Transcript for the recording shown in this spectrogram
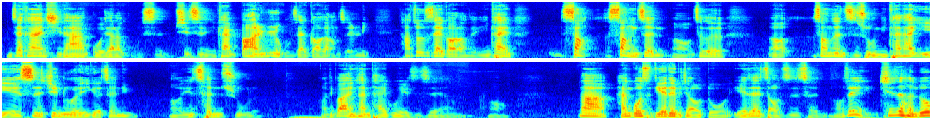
你再看看其他国家的股市，其实你看，包含日股在高档整理，它都是在高档整理。你看上上证哦，这个呃上证指数，你看它也是进入了一个整理哦，已经撑住了啊。你包含你看台股也是这样。那韩国是跌的比较多，也在找支撑哦。所以其实很多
